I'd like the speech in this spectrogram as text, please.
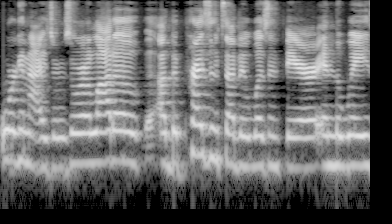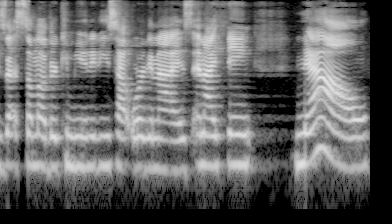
organizers or a lot of uh, the presence of it wasn't there in the ways that some other communities had organized. And I think now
